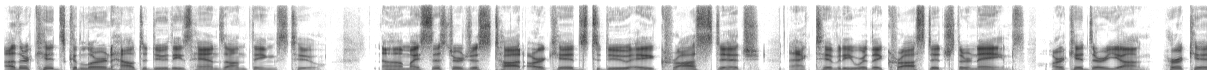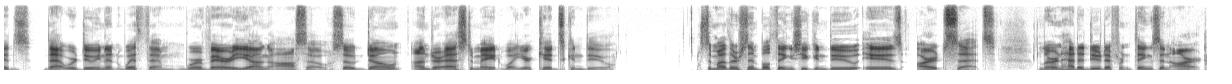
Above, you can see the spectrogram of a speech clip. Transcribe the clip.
other kids can learn how to do these hands on things too. Uh, my sister just taught our kids to do a cross stitch activity where they cross stitch their names. Our kids are young. Her kids that were doing it with them were very young also. So don't underestimate what your kids can do. Some other simple things you can do is art sets. Learn how to do different things in art.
